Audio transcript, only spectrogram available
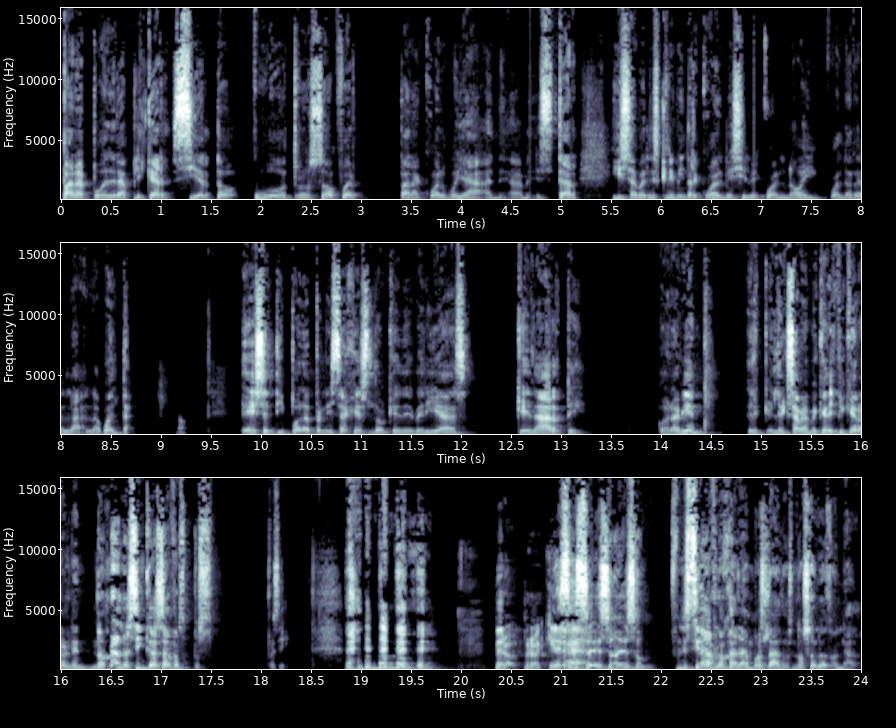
para poder aplicar cierto u otro software para cuál voy a, necesitar y saber discriminar cuál me sirve y cuál no y cuál darle la, la vuelta. Ese tipo de aprendizaje es lo que deberías quedarte. Ahora bien, el, examen me calificaron en nombra los cinco pues, pues sí. pero, pero aquí era... eso, eso, eso es afloja de ambos lados, no solo de un lado.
